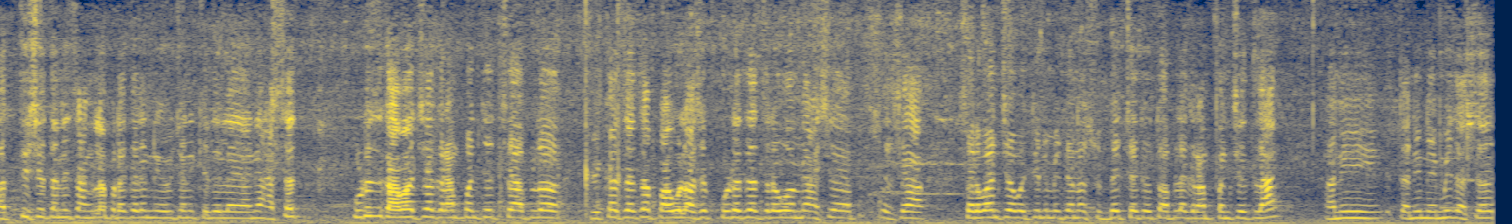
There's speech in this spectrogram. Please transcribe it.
अतिशय त्यांनी चांगल्या प्रकारे नियोजन केलेलं आहे. आणि असंच पुढेच गावाच्या ग्रामपंचायतचं आपलं विकासाचं पाऊल असं पुढे जात राहू. आम्ही अशा अशा सर्वांच्या वतीने मी त्यांना शुभेच्छा देतो आपल्या ग्रामपंचायतला. आणि त्यांनी नेहमीच असं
